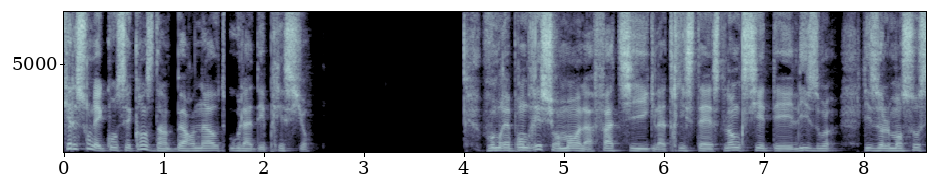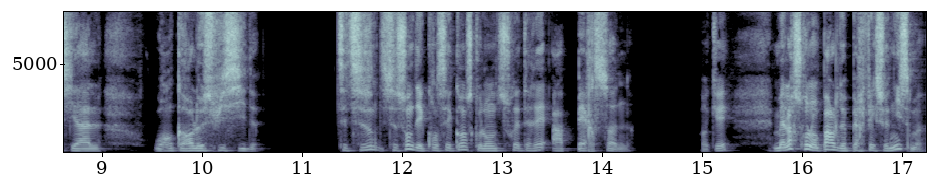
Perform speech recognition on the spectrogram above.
Quelles sont les conséquences d'un burn-out ou la dépression? Vous me répondrez sûrement la fatigue, la tristesse, l'anxiété, l'isolement social ou encore le suicide. Ce sont des conséquences que l'on ne souhaiterait à personne. Mais lorsque l'on parle de perfectionnisme,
